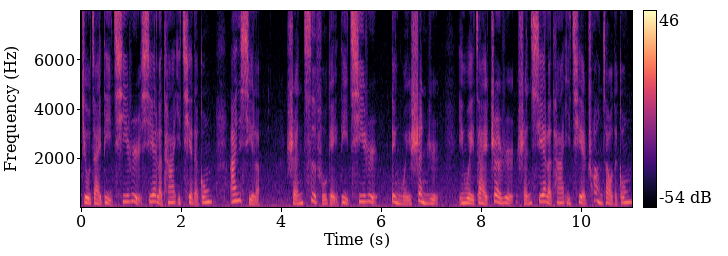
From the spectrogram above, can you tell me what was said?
就在第七日歇了他一切的功，安息了。神赐福给第七日，定为圣日。因为在这日，神歇了他一切创造的功，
